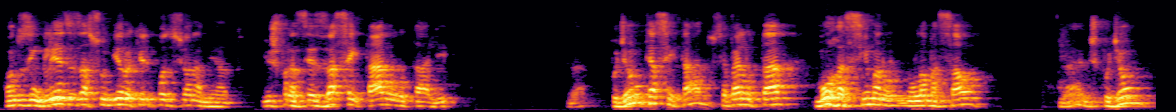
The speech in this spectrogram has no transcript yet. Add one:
Quando os ingleses assumiram aquele posicionamento e os franceses aceitaram lutar ali, né? podiam não ter aceitado. Você vai lutar morro acima no, no lamaçal? Né? Eles podiam,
